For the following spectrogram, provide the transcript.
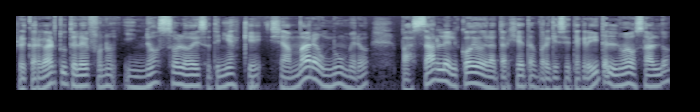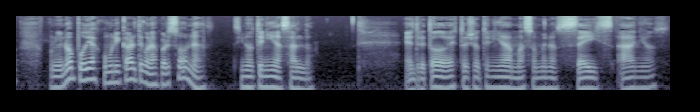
recargar tu teléfono y no solo eso, tenías que llamar a un número, pasarle el código de la tarjeta para que se te acredite el nuevo saldo, porque no podías comunicarte con las personas si no tenías saldo. Entre todo esto yo tenía más o menos 6 años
